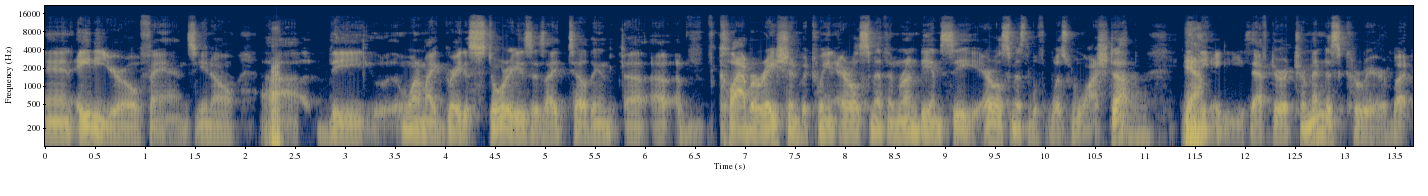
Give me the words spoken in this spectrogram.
and 80 year old fans? You know, right. uh, the one of my greatest stories is I tell the uh, a, a collaboration between Aerosmith and Run DMC. Aerosmith was washed up in the 80s after a tremendous career, but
